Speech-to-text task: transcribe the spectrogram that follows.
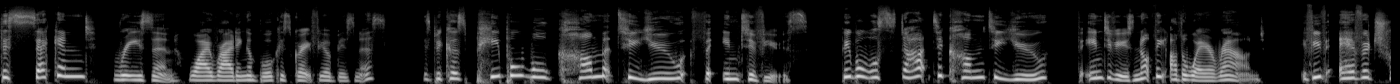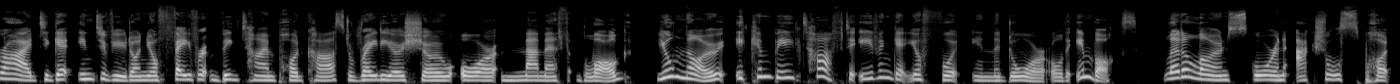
The second reason why writing a book is great for your business is because people will come to you for interviews. People will start to come to you for interviews, not the other way around. If you've ever tried to get interviewed on your favorite big time podcast, radio show, or mammoth blog, you'll know it can be tough to even get your foot in the door or the inbox, let alone score an actual spot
